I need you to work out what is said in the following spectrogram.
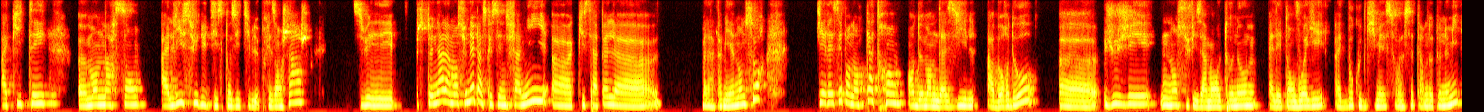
a quitté euh, Mont-de-Marsan à l'issue du dispositif de prise en charge. Je vais je tenais à la mentionner parce que c'est une famille euh, qui s'appelle la famille Mansour, qui est restée pendant quatre ans en demande d'asile à Bordeaux, euh, jugée non suffisamment autonome. Elle est envoyée, avec beaucoup de guillemets sur ce terme d'autonomie,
